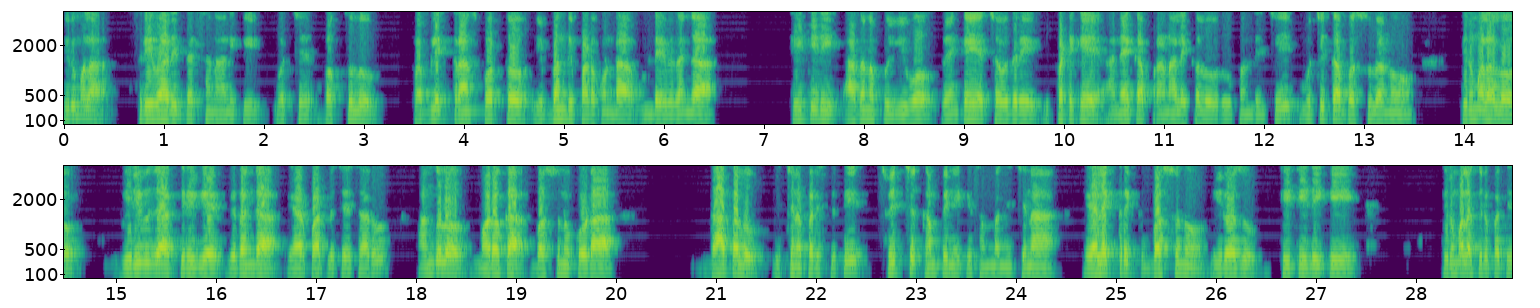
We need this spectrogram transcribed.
తిరుమల శ్రీవారి దర్శనానికి వచ్చే భక్తులు పబ్లిక్ ట్రాన్స్పోర్ట్తో ఇబ్బంది పడకుండా ఉండే విధంగా టిటిడి అదనపు ఈవో వెంకయ్య చౌదరి ఇప్పటికే అనేక ప్రణాళికలు రూపొందించి ఉచిత బస్సులను తిరుమలలో విరివిగా తిరిగే విధంగా ఏర్పాట్లు చేశారు. అందులో మరొక బస్సును కూడా దాతలు ఇచ్చిన పరిస్థితి. స్విచ్ కంపెనీకి సంబంధించిన ఎలక్ట్రిక్ బస్సును ఈరోజు టిటిడికి తిరుమల తిరుపతి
